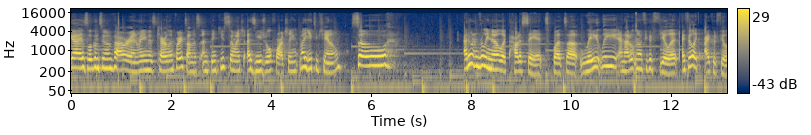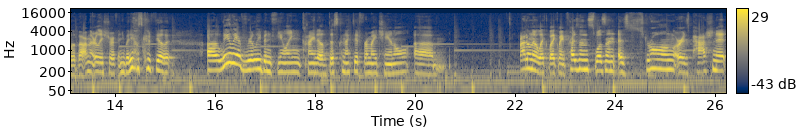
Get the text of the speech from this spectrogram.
guys, welcome to EmpoweRN my name is Carolyn Porter Thomas and thank you so much as usual for watching my YouTube channel. So, I don't really know like how to say it, but uh, lately, and I don't know if you could feel it, I feel like I could feel it, but I'm not really sure if anybody else could feel it. Uh, lately, I've really been feeling kind of disconnected from my channel. Um, I don't know, like like my presence wasn't as strong or as passionate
